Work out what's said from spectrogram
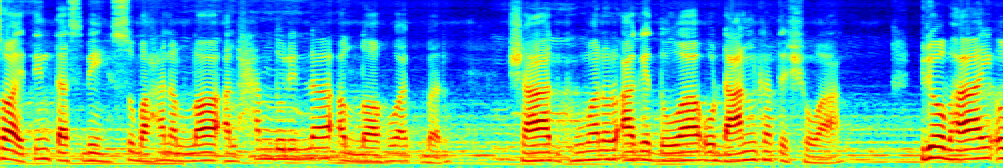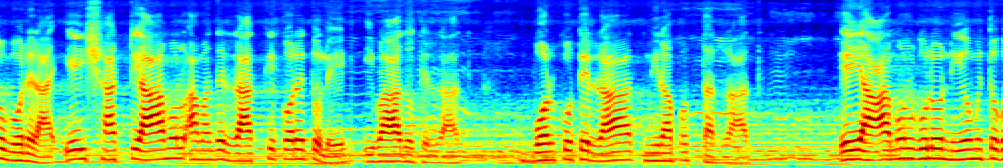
ছয়, তিন তাসবিহ সুবাহান আল্লাহ আলহামদুলিল্লাহ, আল্লাহ আকবর। সাত ঘুমানোর আগে দোয়া ও ডান কাতে শোয়া। প্রিয় ভাই ও বোনেরা, এই সাতটি আমল আমাদের রাতকে করে তোলে ইবাদতের রাত, বরকতের রাত, নিরাপত্তার রাত। এই আমলগুলো নিয়মিত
